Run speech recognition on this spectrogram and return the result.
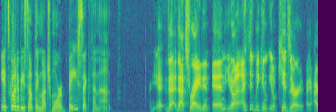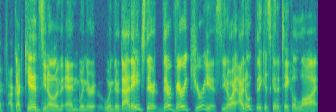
It's going to be something much more basic than that. Yeah, that, that's right, and and you know I think we can you know kids are I've, I've got kids you know and, and when they're when they're that age they're they're very curious you know I, I don't think it's going to take a lot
